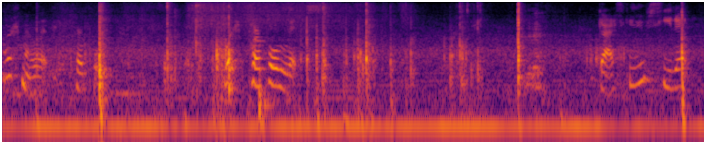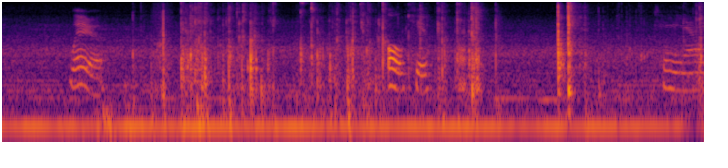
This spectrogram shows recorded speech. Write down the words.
Where's my lip? Purple. Where's purple lips? Guys, can you see that? Where? Oh, here. Okay, now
